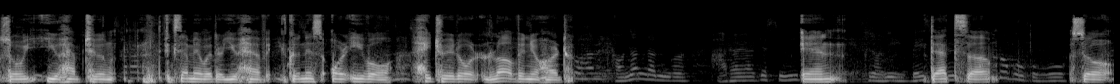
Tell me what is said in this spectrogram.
so you have to examine whether you have goodness or evil, hatred or love in your heart. And that's uh, so.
